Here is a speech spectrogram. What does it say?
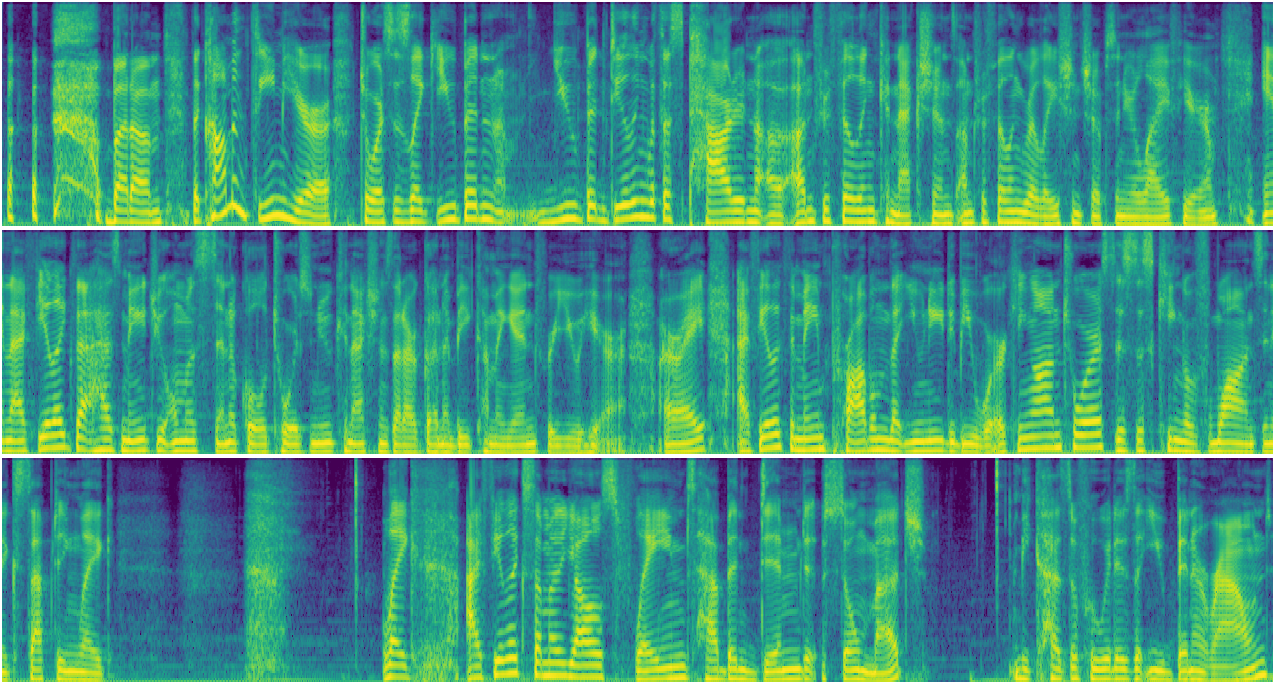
but um the common theme here Taurus is like you've been you've been dealing with this pattern of unfulfilling connections, unfulfilling relationships in your life here. And I feel like that has made you almost cynical towards new connections that are gonna be coming in for you here. All right. I feel like the main problem that you need to be working on, Taurus, is this King of Wands and accepting like like I feel like some of y'all's flames have been dimmed so much because of who it is that you've been around.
